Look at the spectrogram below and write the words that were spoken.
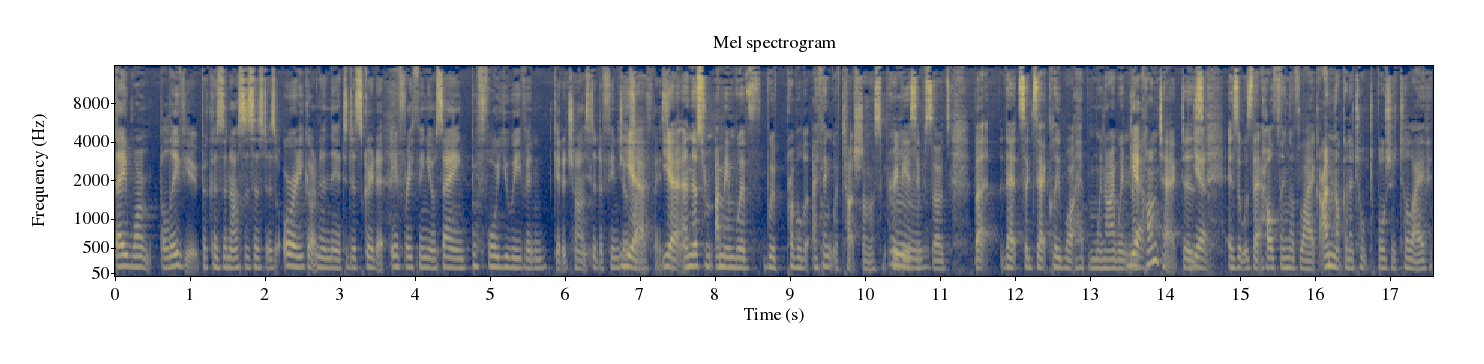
they won't believe you because the narcissist has already gotten in there to discredit everything you're saying before you even get a chance to defend yourself. yeah, basically. yeah, and this, I mean, we've we've probably, I think we've touched on this in previous Mm. episodes, but that's exactly what happened when I went Yeah. contact. Is Yeah. is it was that whole thing of like, I'm not going to talk to Porsha till I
